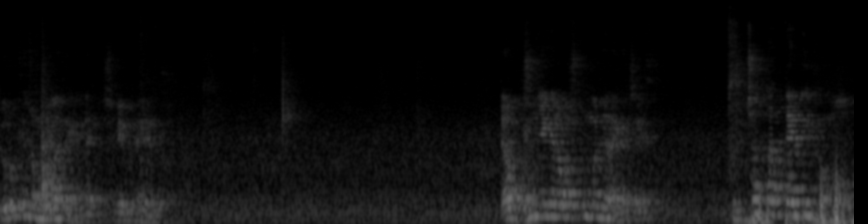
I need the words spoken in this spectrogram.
요렇게 정리가 되겠네 12분의 1 내가 무슨 얘기를 하고 싶은 건지 알겠지? 붙였다 떼는 경우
